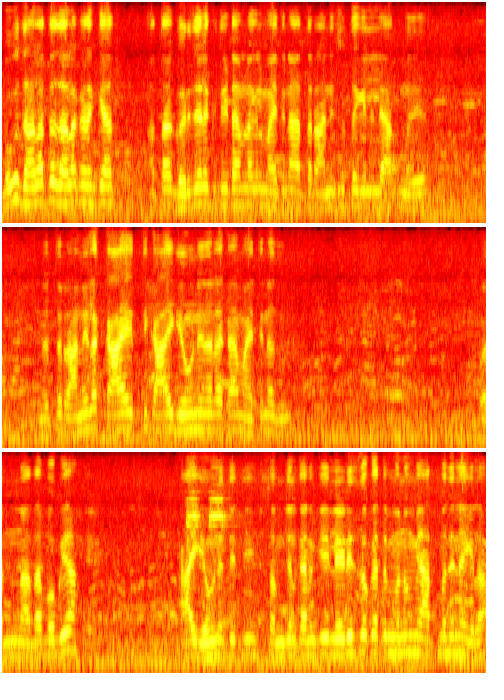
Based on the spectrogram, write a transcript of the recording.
बघू झाला तर झाला कारण की आज आता घरी जायला किती टाइम लागेल माहिती नाही. आता राणी सुद्धा गेलेली आहे आतमध्ये. नाही तर राणीला काय ती काय घेऊन येणार आहे काय माहिती नाही अजून. पण आता बघूया. काय घेऊन येते ती समजेल. कारण की लेडीज लोक आहेत म्हणून मी आतमध्ये नाही गेला.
